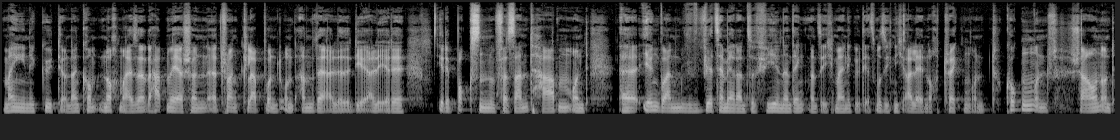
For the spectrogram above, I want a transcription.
meine Güte, und dann kommt nochmal, also da hatten wir ja schon äh, Trunk Club und, und andere, alle, die alle ihre, ihre Boxen versandt haben und äh, irgendwann wird's ja mehr dann zu viel und dann denkt man sich, meine Güte, jetzt muss ich nicht alle noch tracken und gucken und schauen und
